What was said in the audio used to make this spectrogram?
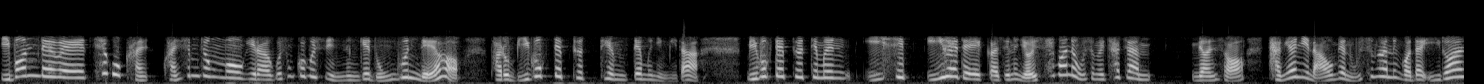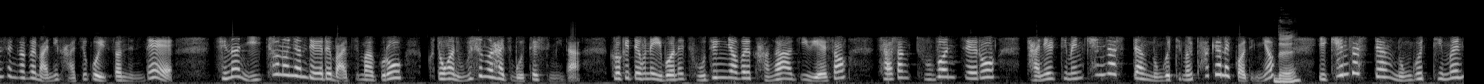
이번 대회 최고 관, 심 종목이라고 손꼽을 수 있는 게 농구인데요. 바로 미국 대표팀 때문입니다. 미국 대표팀은 22회 대회까지는 13번의 우승을 차지하면서 당연히 나오면 우승하는 거다 이러한 생각을 많이 가지고 있었는데 지난 2005년 대회를 마지막으로 그동안 우승을 하지 못했습니다. 그렇기 때문에 이번에 조직력을 강화하기 위해서 사상 두 번째로 단일팀인 캔자스 대학 농구팀을 파견했거든요. 네. 이 캔자스 대학 농구팀은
